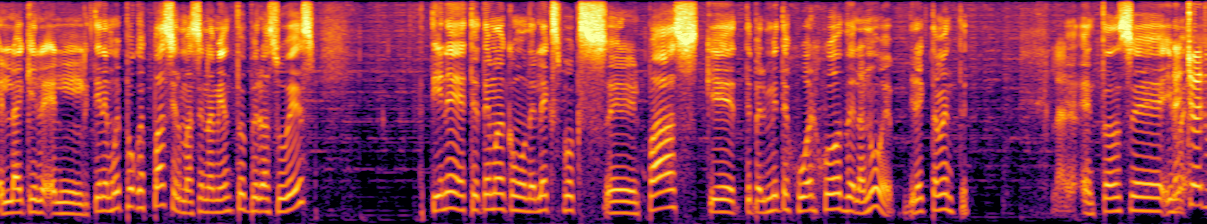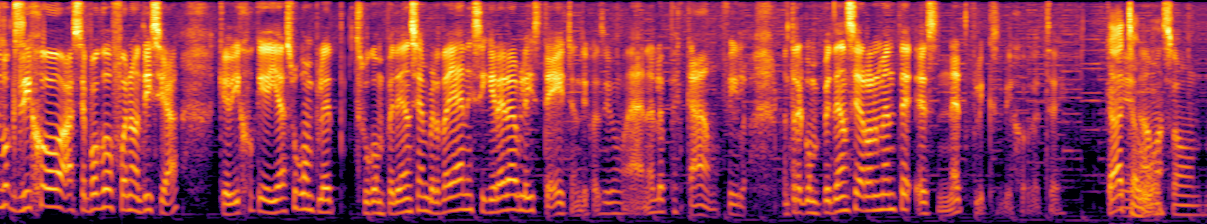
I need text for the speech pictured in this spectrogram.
en la que tiene muy poco espacio almacenamiento, pero a su vez tiene este tema como del Xbox el Pass que te permite jugar juegos de la nube directamente. Entonces, de hecho, Xbox dijo hace poco, fue noticia, que dijo que ya su, su competencia en verdad ya ni siquiera era PlayStation. Dijo así como, ah, no lo pescamos, filo. Nuestra competencia realmente es Netflix, dijo, ¿cachai? Cacha, eh, Amazon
